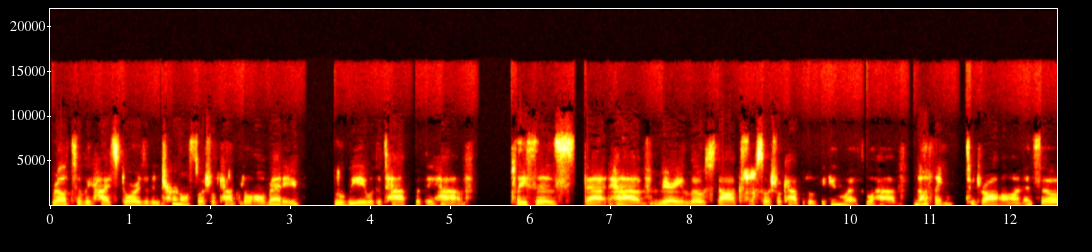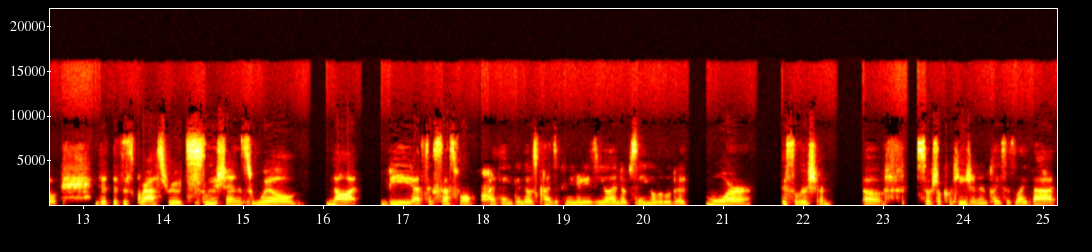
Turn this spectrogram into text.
relatively high stores of internal social capital already will be able to tap what they have. Places that have very low stocks of social capital to begin with will have nothing to draw on. And so th- this grassroots solutions will not be as successful, I think, in those kinds of communities. And you'll end up seeing a little bit more dissolution of social cohesion in places like that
